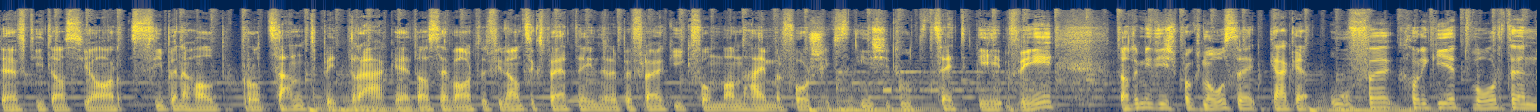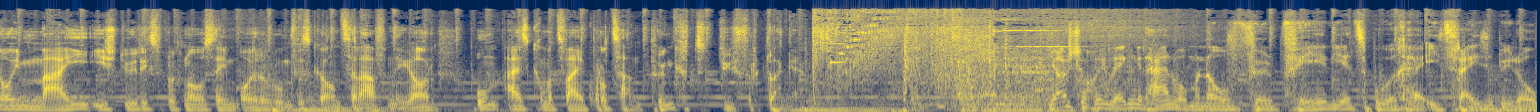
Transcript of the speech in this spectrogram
dürfte das Jahr 7,5 Prozent betragen. Das erwartet Finanzexperten in einer Befragung vom Mannheimer Forschungsinstitut ZEW. Damit ist die Prognose gegen offen korrigiert worden. Noch im Mai ist die Teuerungsprognose im Euroraum für das ganze laufende Jahr um 1,2 Prozentpunkte tiefer gelegen. Ja, ist schon ein bisschen länger her, wo wir noch für die Ferien zu buchen ins Reisebüro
